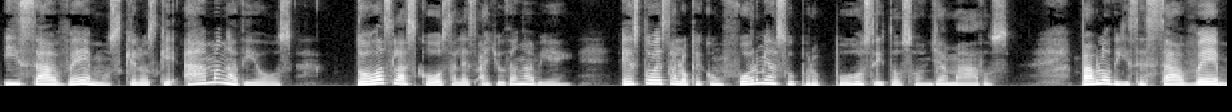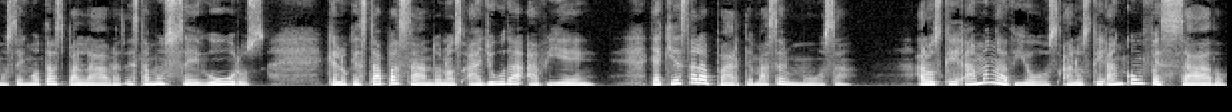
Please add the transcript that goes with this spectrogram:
Y sabemos que los que aman a Dios, todas las cosas les ayudan a bien. Esto es a lo que conforme a su propósito son llamados. Pablo dice, sabemos, en otras palabras, estamos seguros que lo que está pasando nos ayuda a bien. Y aquí está la parte más hermosa. a los que aman a Dios, a los que han confesado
